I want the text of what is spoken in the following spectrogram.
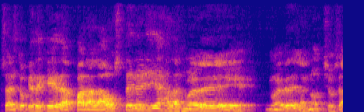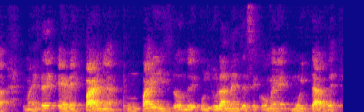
o sea, el toque de queda para la hostelería es a las 9 de, 9 de la noche, o sea, imagínate, en España, un país donde culturalmente se come muy tarde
